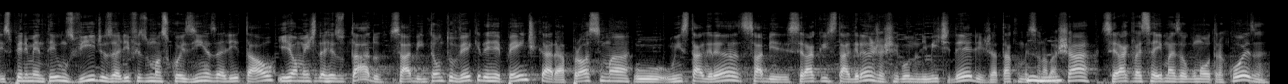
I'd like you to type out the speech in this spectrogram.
experimentei uns vídeos ali, fiz umas coisinhas ali e tal, e realmente dá resultado, sabe? Então tu vê que de repente, cara, a próxima, o, o Instagram, sabe? Será que o Instagram já chegou no limite dele? Já tá começando uhum. a baixar? Será que vai sair mais alguma outra coisa?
